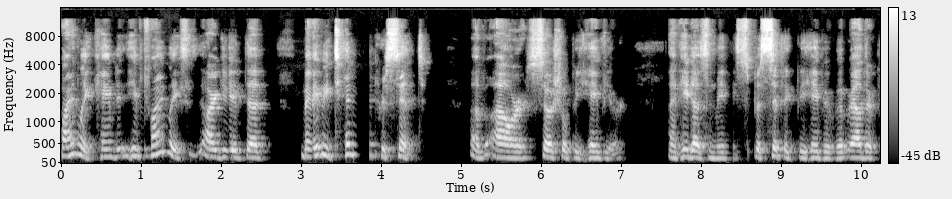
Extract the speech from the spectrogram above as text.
finally came to. He finally argued that maybe ten percent of our social behavior, and he doesn't mean specific behavior, but rather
